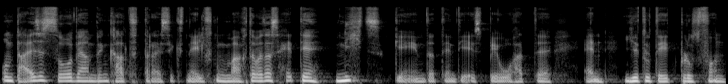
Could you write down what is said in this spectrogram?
Und da ist es so, wir haben den Cut 30.11. gemacht, aber das hätte nichts geändert, denn die SBO hatte ein Year-to-Date-Plus von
